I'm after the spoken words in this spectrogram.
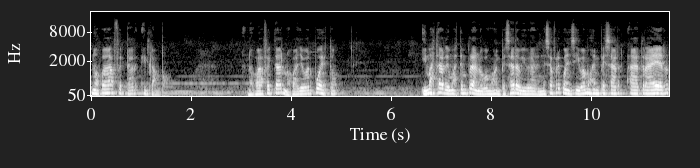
nos va a afectar el campo. Nos va a afectar, nos va a llevar puesto. Y más tarde o más temprano vamos a empezar a vibrar en esa frecuencia y vamos a empezar a atraer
